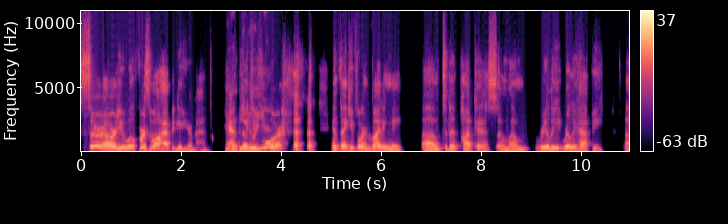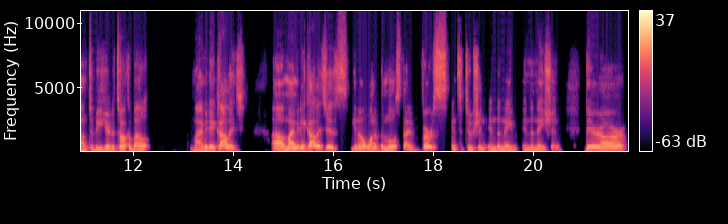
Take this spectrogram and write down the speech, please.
Sir, how are you? Well, first of all, happy New Year, man. Happy and thank New you Year. for and thank you for inviting me um, to the podcast. I'm, I'm really, really happy um, to be here to talk about Miami Dade College. Uh, Miami Dade College is, you know, one of the most diverse institution in the name in the nation. There are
